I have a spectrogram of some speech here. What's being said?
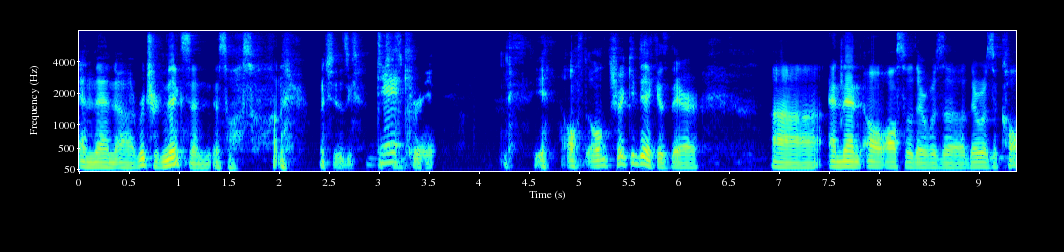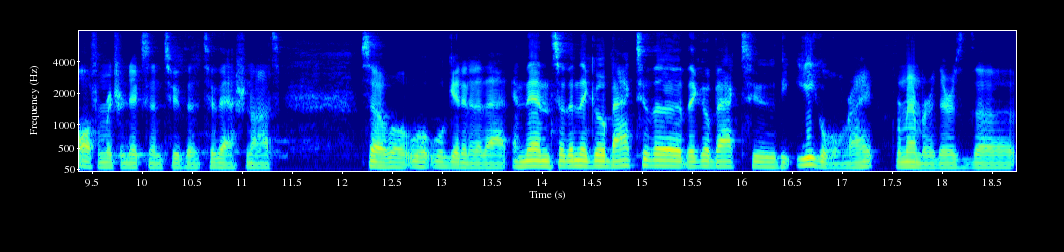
And then uh, Richard Nixon is also on there, which is, which is great. yeah, old, old Tricky Dick is there. Uh, and then oh, also there was a there was a call from Richard Nixon to the to the astronauts. So we'll, we'll, we'll get into that. And then so then they go back to the they go back to the Eagle, right? Remember, there's the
